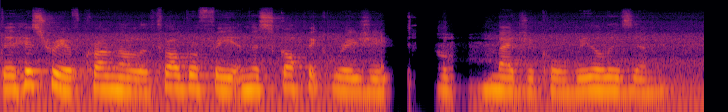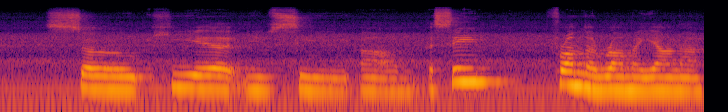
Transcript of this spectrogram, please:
the history of chromolithography and the scopic regime of magical realism. So here you see um, a scene from the Ramayana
